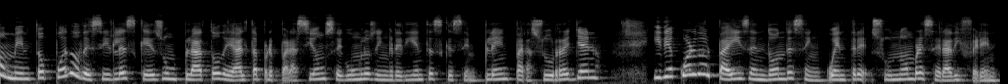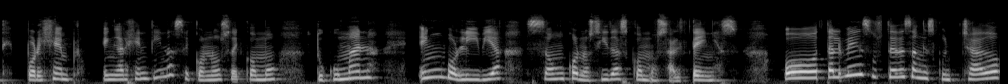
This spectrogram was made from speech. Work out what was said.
momento puedo decirles que es un plato de alta preparación según los ingredientes que se empleen para su relleno, y de acuerdo al país en donde se encuentre, su nombre será diferente. Por ejemplo, en Argentina se conoce como tucumana, en Bolivia son conocidas como salteñas. O tal vez ustedes han escuchado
